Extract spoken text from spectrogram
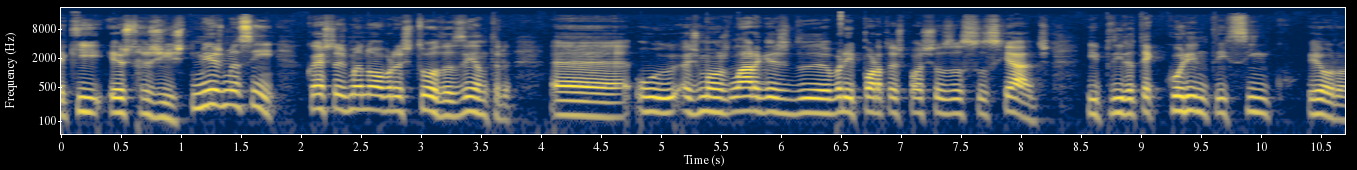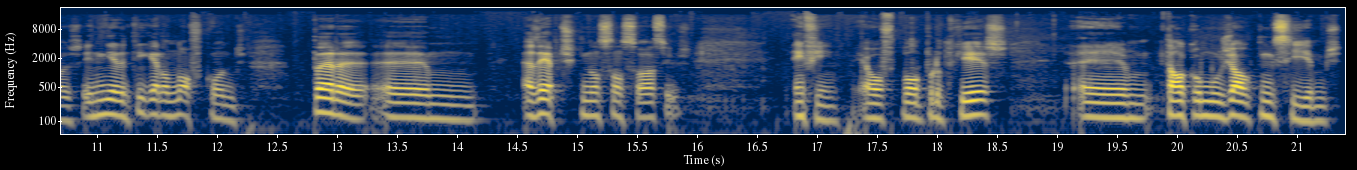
aqui este registro. Mesmo assim, com estas manobras todas entre uh, as mãos largas de abrir portas para os seus associados e pedir até 45 euros, em dinheiro antigo eram 9 contos, para um, eh, adeptos que não são sócios. Enfim, é o futebol português, um, tal como já o conhecíamos.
